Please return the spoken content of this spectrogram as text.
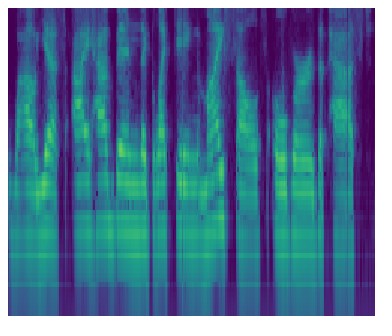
wow, yes, I have been neglecting myself over the past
